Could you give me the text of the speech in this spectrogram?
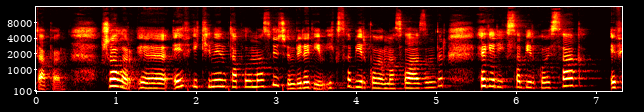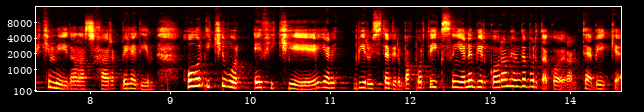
tapın. Uşaqlar, e, F2-nin tapılması üçün belə deyim, x-a 1 qoyulması lazımdır. Əgər x-a 1 qoysaq, F2 meydana çıxar, belə deyim. Olur 2 vur F2, yəni 1 üstə 1. Bax, burada x-in yerinə 1 qoyuram, həm də burada qoyuram, təbii ki.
